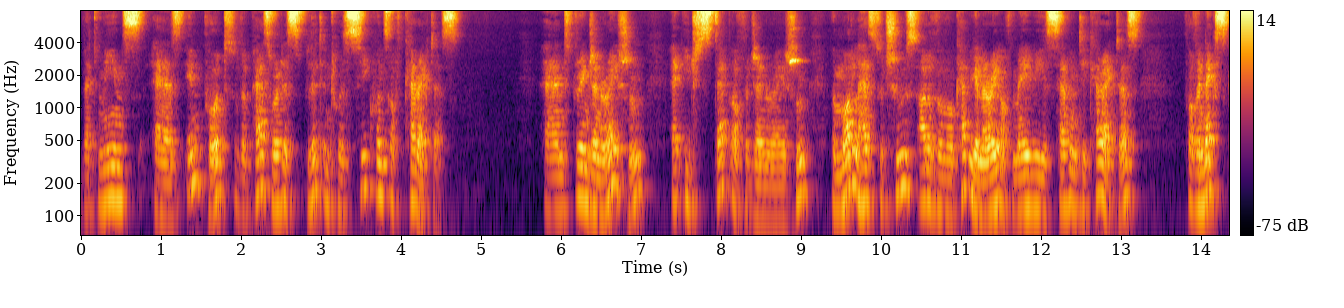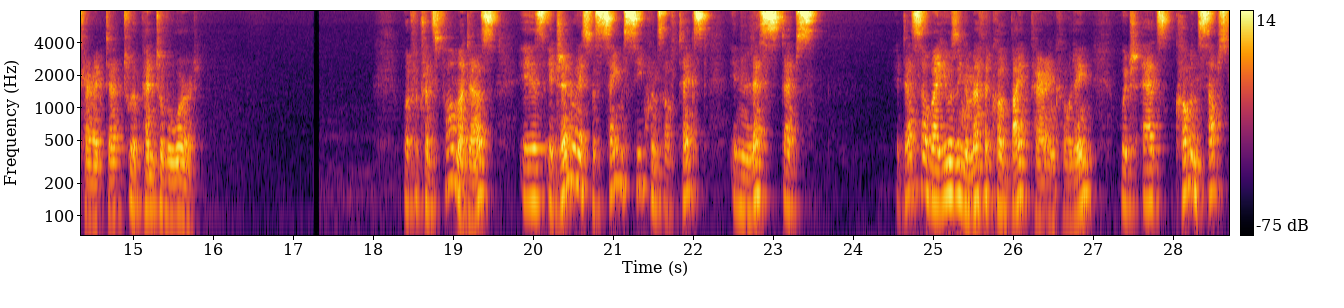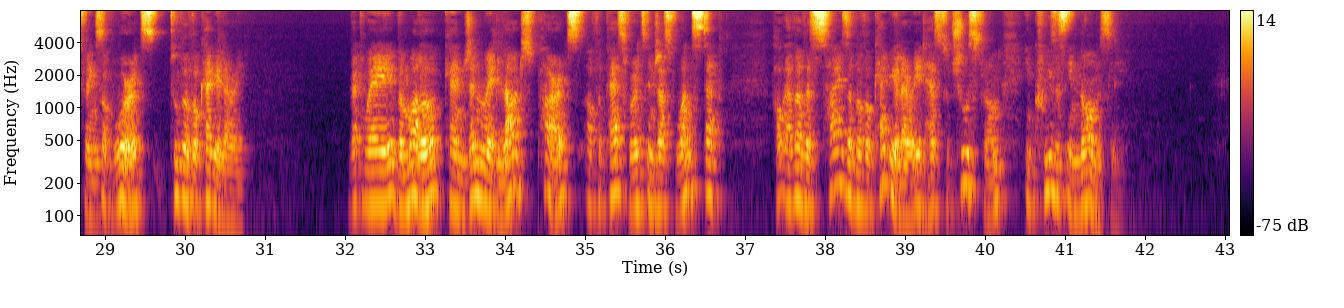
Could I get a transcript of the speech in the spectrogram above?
that means as input, the password is split into a sequence of characters. And during generation, at each step of the generation, the model has to choose out of the vocabulary of maybe 70 characters for the next character to append to the word. What the transformer does is it generates the same sequence of text in less steps. It does so by using a method called byte pair encoding, which adds common substrings of words to the vocabulary. That way the model can generate large parts of the passwords in just one step. However, the size of the vocabulary it has to choose from increases enormously.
